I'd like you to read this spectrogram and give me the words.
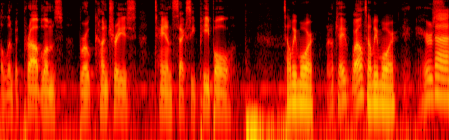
Olympic problems, broke countries, tan sexy people. Tell me more. Okay, well, Tell me more. here's Uh.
